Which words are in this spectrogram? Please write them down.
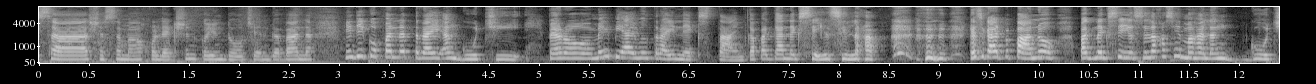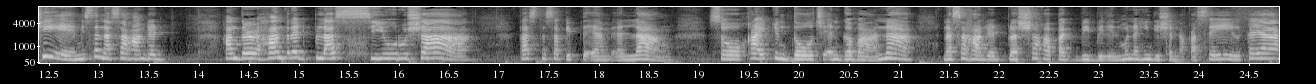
isa siya sa mga collection ko, yung Dolce and Gabbana. Hindi ko pa na-try ang Gucci. Pero maybe I will try next time kapag ka nag-sale sila. kasi kahit pa paano, pag nag-sale sila kasi mahal ang Gucci eh. Minsan nasa 100, 100, 100 plus euro siya. Tapos nasa 50 ml lang. So kahit yung Dolce and Gabbana, nasa 100 plus siya kapag bibilin mo na hindi siya naka-sale. Kaya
